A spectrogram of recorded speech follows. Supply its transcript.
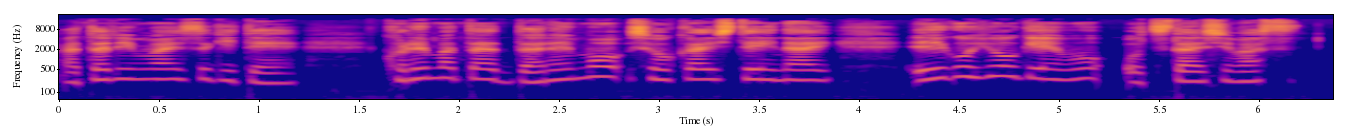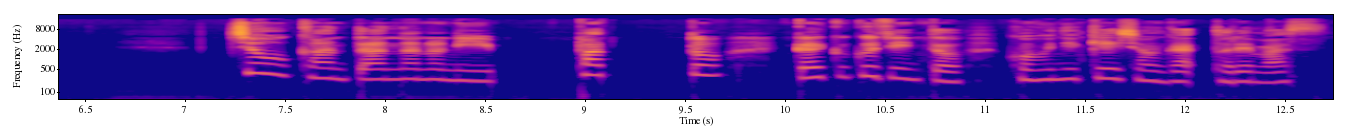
当たり前すぎて、これまた誰も紹介していない英語表現をお伝えします。超簡単なのにと外国人とコミュニケーションが取れます。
